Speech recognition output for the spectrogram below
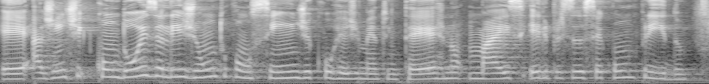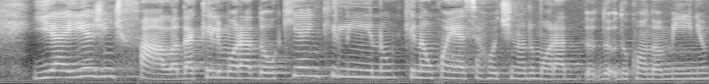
é, a gente conduz ali junto com o síndico o regimento interno, mas ele precisa ser cumprido. E aí a gente fala daquele morador que é inquilino, que não conhece a rotina do, morado, do, do condomínio,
